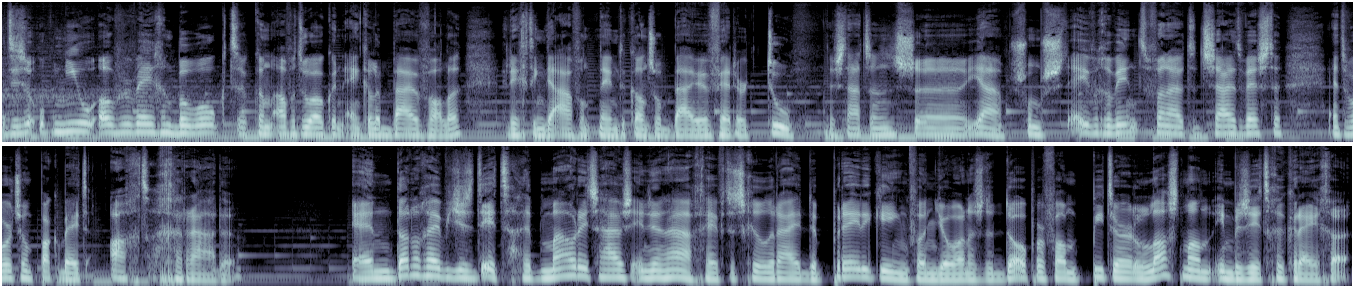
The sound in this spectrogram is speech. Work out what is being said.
Het is opnieuw overwegend bewolkt. Er kan af en toe ook een enkele bui vallen. Richting de avond neemt de kans op buien verder toe. Er staat een uh, ja, soms stevige wind vanuit het zuidwesten. En het wordt zo'n pakbeet 8 graden. En dan nog eventjes dit. Het Mauritshuis in Den Haag heeft het schilderij De Prediking van Johannes de Doper van Pieter Lastman in bezit gekregen.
